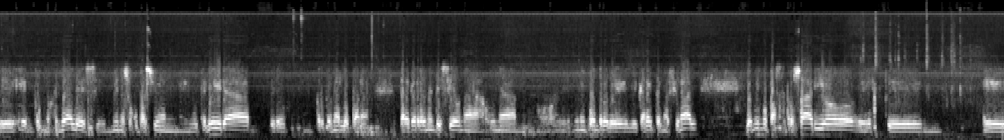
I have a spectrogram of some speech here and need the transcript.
eh, en términos generales menos ocupación en hotelera, pero proponerlo para, para que realmente sea una, una un encuentro de, carácter nacional. Lo mismo pasa en Rosario, este, eh,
